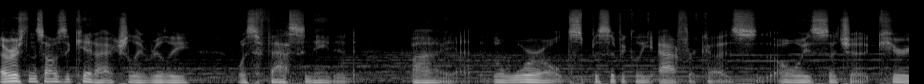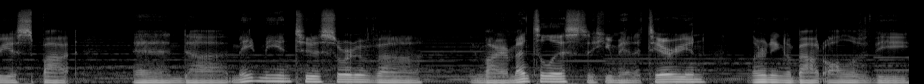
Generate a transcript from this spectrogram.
Ever since I was a kid, I actually really was fascinated by the world, specifically Africa. It's always such a curious spot and uh, made me into a sort of uh, environmentalist, a humanitarian, learning about all of the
